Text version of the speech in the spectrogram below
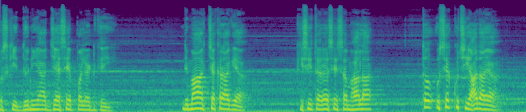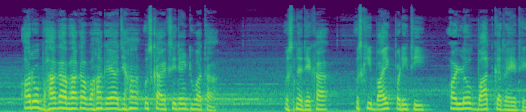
उसकी दुनिया जैसे पलट गई। दिमाग चकरा गया। किसी तरह से संभाला तो उसे कुछ याद आया और वो भागा भागा वहाँ गया जहाँ उसका एक्सीडेंट हुआ था। उसने देखा उसकी बाइक पड़ी थी और लोग बात कर रहे थे।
